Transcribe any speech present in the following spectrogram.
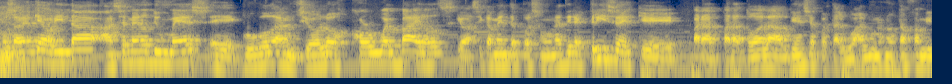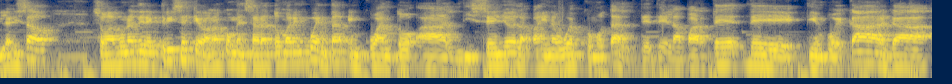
Vos sabes que ahorita, hace menos de un mes, eh, Google anunció los Core Web Vitals, que básicamente pues son unas directrices que para, para toda la audiencia, pues tal vez algunos no están familiarizados, son algunas directrices que van a comenzar a tomar en cuenta en cuanto al diseño de la página web como tal, desde la parte de tiempo de carga,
